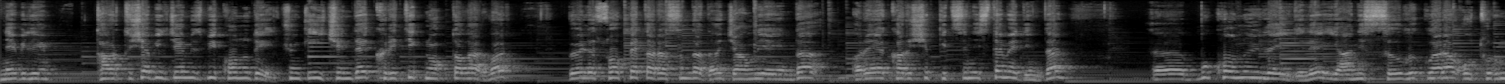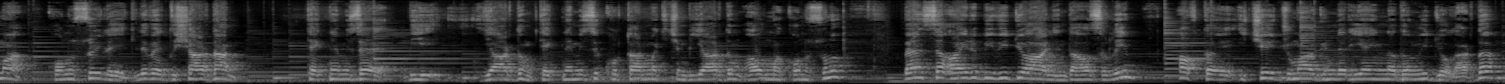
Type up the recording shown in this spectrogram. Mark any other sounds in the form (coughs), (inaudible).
Ne bileyim tartışabileceğimiz bir konu değil. Çünkü içinde kritik noktalar var. Böyle sohbet arasında da canlı yayında araya karışıp gitsin istemediğimden e, bu konuyla ilgili yani sığlıklara oturma konusuyla ilgili ve dışarıdan teknemize bir yardım, teknemizi kurtarmak için bir yardım alma konusunu ben size ayrı bir video halinde hazırlayayım. Hafta içi cuma günleri yayınladığım videolarda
